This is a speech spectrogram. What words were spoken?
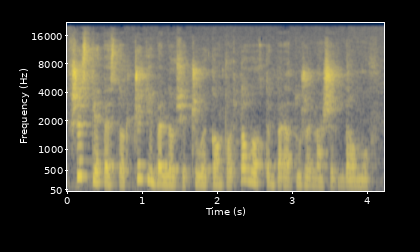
Wszystkie te storczyki będą się czuły komfortowo w temperaturze naszych domów.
